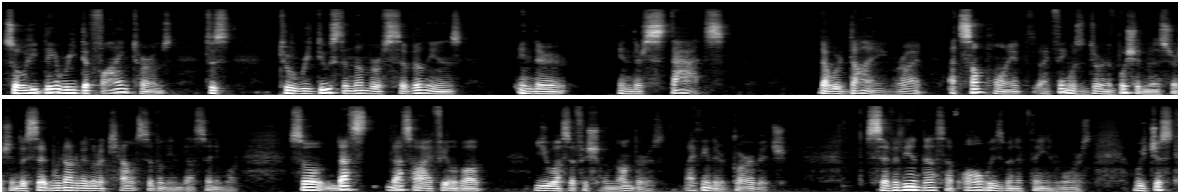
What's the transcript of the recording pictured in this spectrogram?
So he, they redefine terms to to reduce the number of civilians in their in their stats that were dying right? At some point i think it was during the bush administration they said we're not even going to count civilian deaths anymore. So that's that's how i feel about us official numbers. I think they're garbage. Civilian deaths have always been a thing in wars. We just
